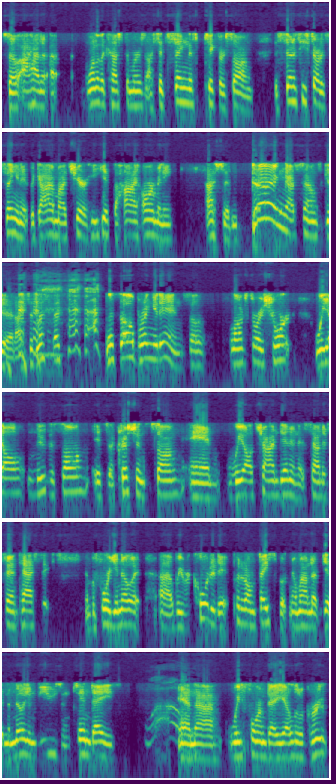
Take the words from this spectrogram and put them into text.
So I had a, one of the customers. I said, "Sing this particular song." As soon as he started singing it, the guy in my chair he hit the high harmony. I said, "Dang, that sounds good." I said, "Let's let's let's all bring it in." So, long story short, we all knew the song. It's a Christian song, and we all chimed in, and it sounded fantastic. And before you know it, uh, we recorded it, put it on Facebook, and wound up getting a million views in ten days. Whoa. And uh, we formed a, a little group,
